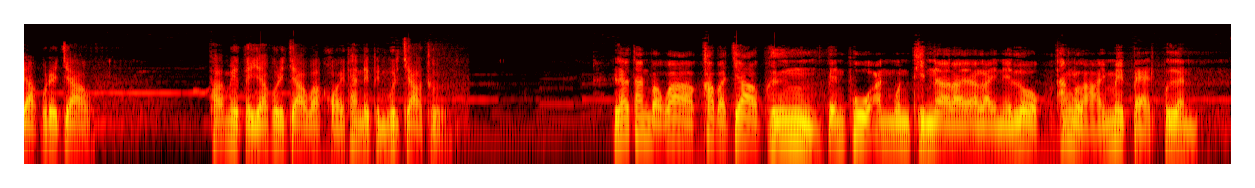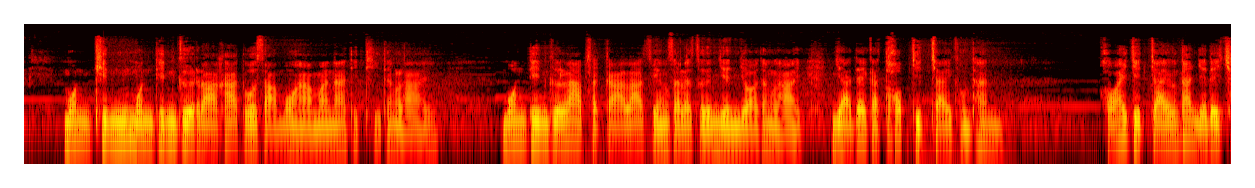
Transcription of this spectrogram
จากพระเจ้า พระเมตยาพระเจ้าว่าขอให้ท่านได้เป็นพระเจ้าเถิดแล้วท่านบอกว่าข้าพเจ้าพึงเป็นผู้อันมนทินอะไรอะไรในโลกทั้งหลายไม่แปดเปื้อน มนทินมนทินคือราคะโทสะโมหามานะทิฏฐิทั้งหลาย มนทินคือลาบสกาละเสียงสารเสริญเย็นยอทั้งหลาย อย่าได้กระทบจิตใจของท่าน ขอให้จิตใจของท่านอย่าได้ฉ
